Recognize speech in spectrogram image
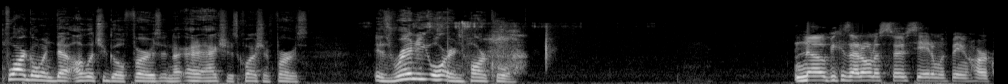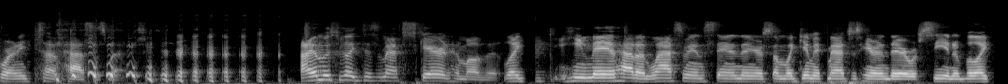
before I go in depth, I'll let you go first, and I gotta ask you this question first: Is Randy Orton hardcore? No, because I don't associate him with being hardcore anytime past this match. I almost feel like this match scared him of it. Like he may have had a last man standing or some like gimmick matches here and there with Cena, but like,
